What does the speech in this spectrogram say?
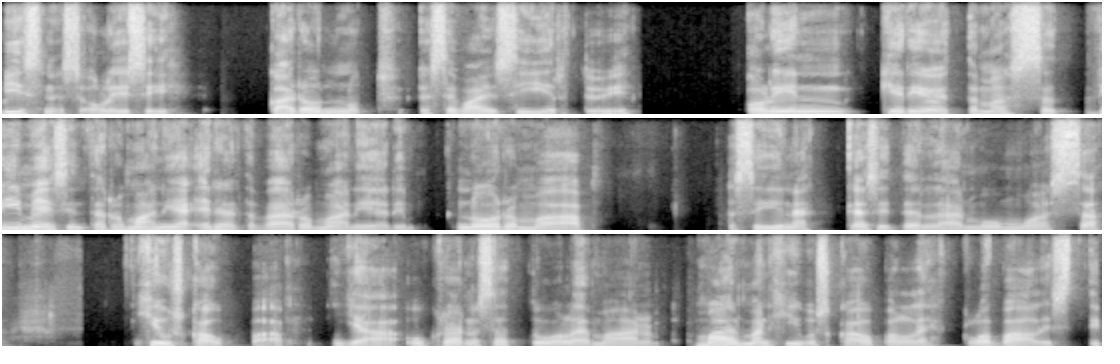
bisnes olisi kadonnut, se vain siirtyi. Olin kirjoittamassa viimeisintä romaania edeltävää romaania, eli Normaa, Siinä käsitellään muun muassa hiuskauppaa. Ja Ukraina sattuu olemaan maailman hiuskaupalle globaalisti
